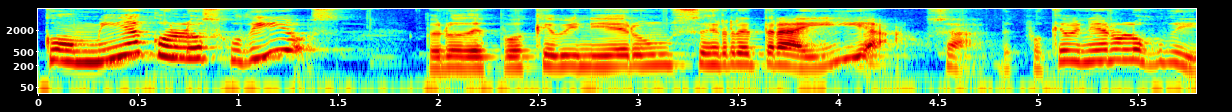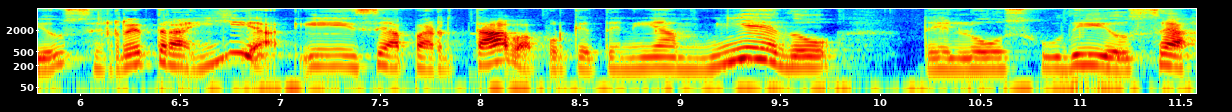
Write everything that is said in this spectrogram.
comía con los judíos, pero después que vinieron se retraía, o sea, después que vinieron los judíos se retraía y se apartaba porque tenía miedo de los judíos, o sea,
